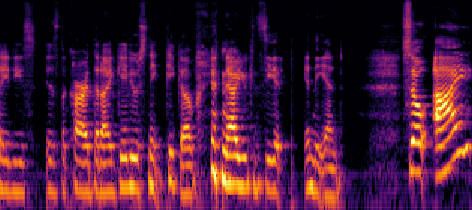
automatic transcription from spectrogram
ladies, is the card that I gave you a sneak peek of. And now you can see it in the end. So I,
